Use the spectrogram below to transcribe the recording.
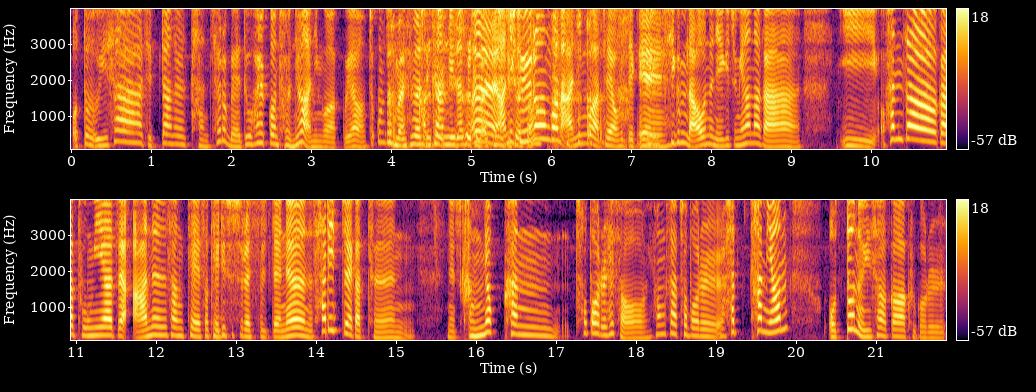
어떤 의사 집단을 단체로 매도할 건 전혀 아닌 것 같고요. 조금 전에 말씀하신 감사합니다. 그 렇게 네, 말씀해 아니 주셔서. 그런 건 아닌 것 같아요. 근데 예. 그 지금 나오는 얘기 중에 하나가 이 환자가 동의하지 않은 상태에서 대리 수술했을 때는 살인죄 같은 강력한 처벌을 해서 형사 처벌을 하, 하면 어떤 의사가 그거를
